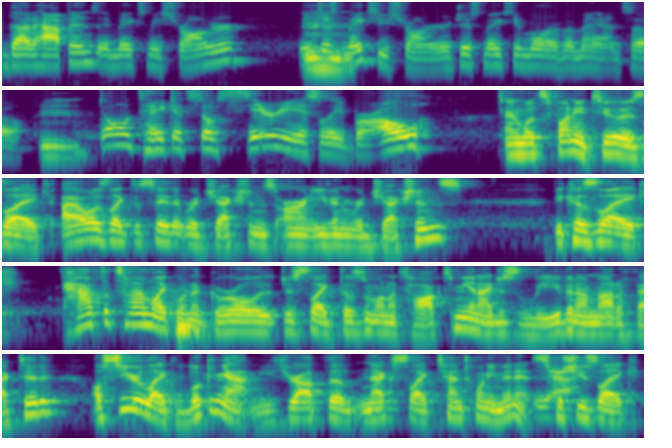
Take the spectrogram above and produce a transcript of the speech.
that happens. It makes me stronger." It just Mhm. makes you stronger. It just makes you more of a man. So Mm. don't take it so seriously, bro. And what's funny too is like I always like to say that rejections aren't even rejections because like half the time like when a girl just like doesn't want to talk to me and I just leave and I'm not affected, I'll see her like looking at me throughout the next like 10 20 minutes cuz Yeah. she's like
